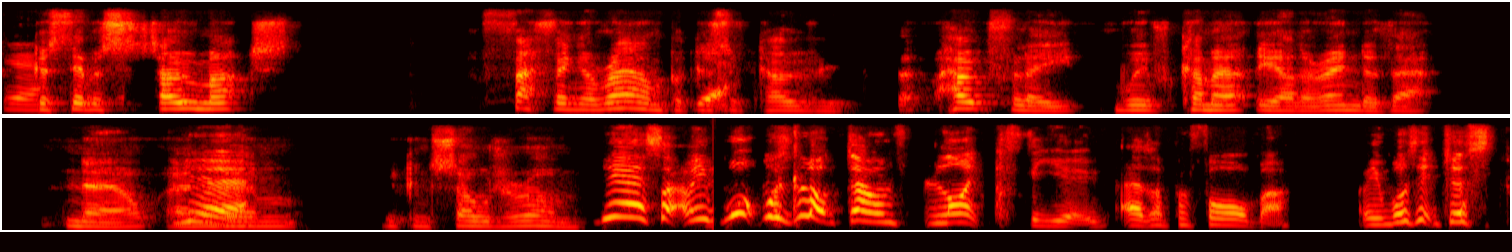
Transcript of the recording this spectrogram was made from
yeah. because there was so much faffing around because of COVID. But hopefully, we've come out the other end of that now, and um, we can soldier on. Yeah, so I mean, what was lockdown like for you as a performer? I mean, was it just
